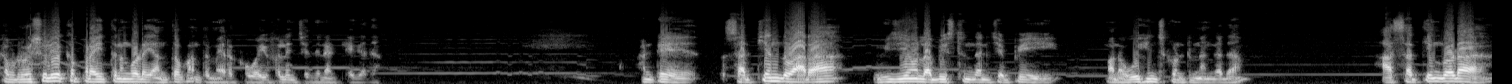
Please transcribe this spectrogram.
కాబట్టి ఋషుల యొక్క ప్రయత్నం కూడా ఎంతో కొంత మేరకు వైఫల్యం చెందినట్లే కదా? అంటే సత్యం ద్వారా విజయం లభిస్తుందని చెప్పి మనం ఊహించుకుంటున్నాం కదా. ఆ సత్యం కూడా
